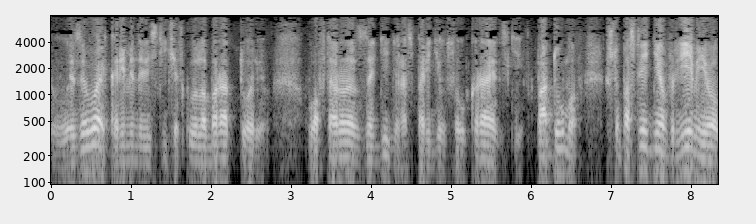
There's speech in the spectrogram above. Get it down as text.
Вызывай криминалистическую лабораторию. Во второй раз за день распорядился Украинский, подумав, что последнее время его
